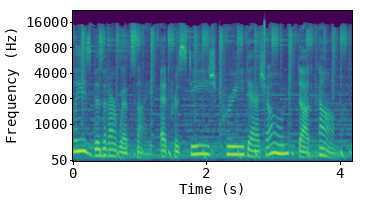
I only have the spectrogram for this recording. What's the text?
Please visit our website at prestigepre-owned.com.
